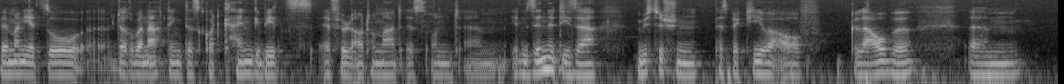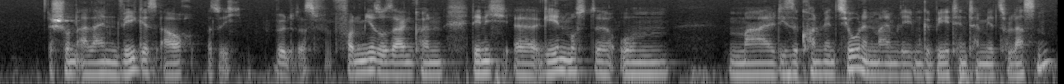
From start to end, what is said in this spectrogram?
wenn man jetzt so äh, darüber nachdenkt, dass Gott kein Gebetserfüllautomat ist und ähm, im Sinne dieser mystischen Perspektive auf Glaube ähm, schon allein ein Weg ist auch, also ich würde das von mir so sagen können, den ich äh, gehen musste, um mal diese Konvention in meinem Leben Gebet hinter mir zu lassen,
